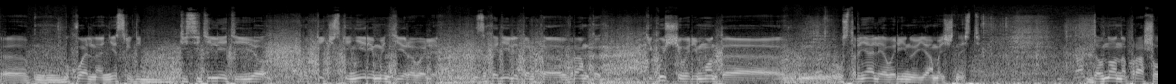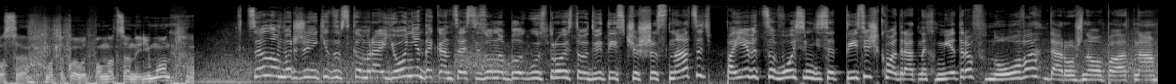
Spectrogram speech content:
Э, буквально несколько десятилетий ее практически не ремонтировали. Заходили только в рамках текущего ремонта, устраняли аварийную ямочность. Давно напрашивался вот такой вот полноценный ремонт. В целом в Орджоникидзевском районе до конца сезона благоустройства 2016 появится 80 тысяч квадратных метров нового дорожного полотна.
